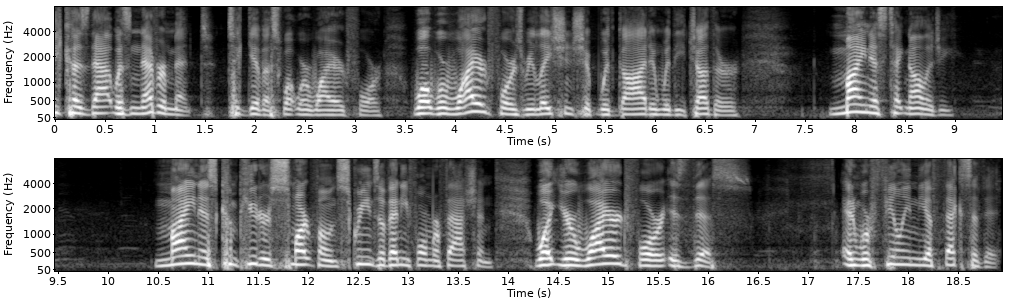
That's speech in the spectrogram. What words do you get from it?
Because that was never meant to give us what we're wired for. What we're wired for is relationship with God and with each other, minus technology, minus computers, smartphones, screens of any form or fashion. What you're wired for is this, and we're feeling the effects of it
